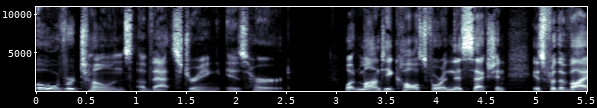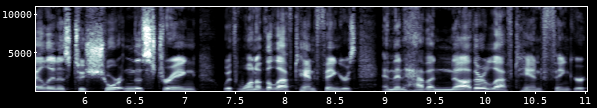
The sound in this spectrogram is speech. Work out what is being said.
overtones of that string is heard. What Monti calls for in this section is for the violinist to shorten the string with one of the left hand fingers and then have another left hand finger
